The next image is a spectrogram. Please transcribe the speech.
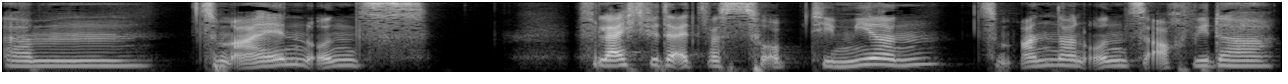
ähm, zum einen uns vielleicht wieder etwas zu optimieren, zum anderen uns auch wieder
